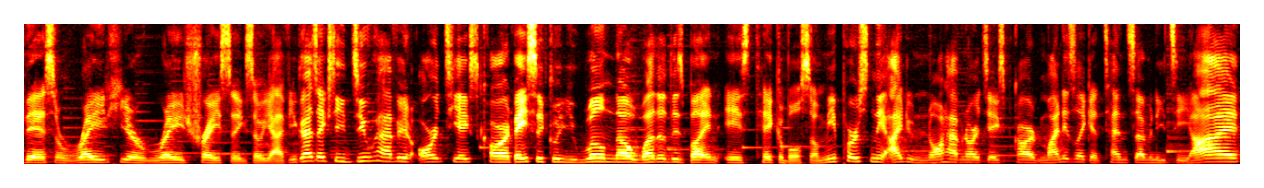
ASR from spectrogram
this right here, ray tracing. So yeah, if you guys actually do have an RTX card, basically you will know whether this button is tickable. So me personally, I do not have an RTX card. Mine is like a 1070 Ti.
